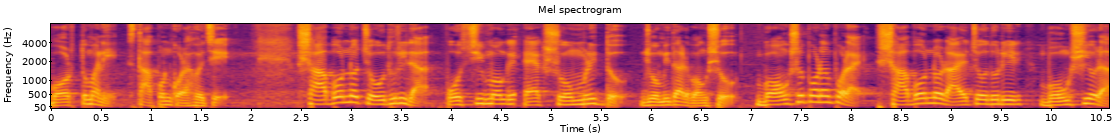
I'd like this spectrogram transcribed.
বর্তমানে স্থাপন করা হয়েছে। সাবর্ণ চৌধুরীরা পশ্চিমবঙ্গের এক সমৃদ্ধ জমিদার বংশ। বংশ পরম্পরায় সাবর্ণ রায়চৌধুরীর বংশীয়রা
